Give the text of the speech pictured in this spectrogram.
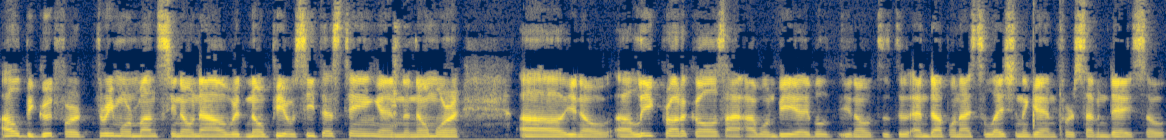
I'll be good for three more months, you know, now with no POC testing and no more uh, you know, uh, league protocols, I, I, won't be able, you know, to, to, end up on isolation again for seven days. So,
